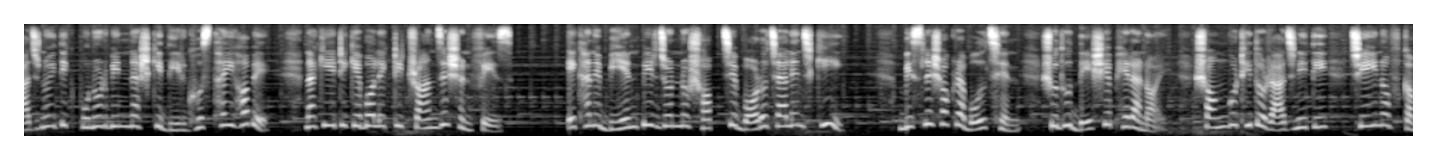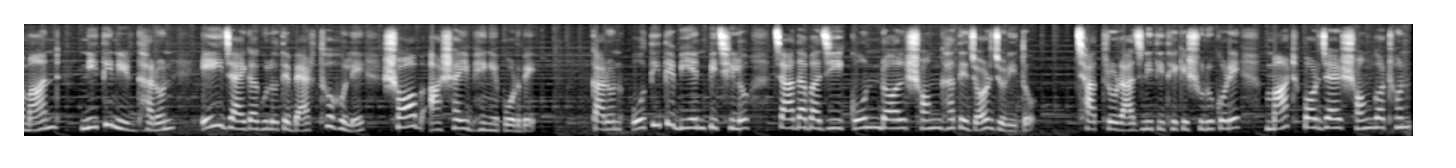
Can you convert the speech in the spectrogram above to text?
রাজনৈতিক পুনর্বিন্যাস কি দীর্ঘস্থায়ী হবে? নাকি এটি কেবল একটি ট্রানজেশন ফেজ? এখানে বিএনপির জন্য সবচেয়ে বড় চ্যালেঞ্জ কি? বিশ্লেষকরা বলছেন, শুধু দেশে ফেরা নয়, সংগঠিত রাজনীতি চেইন অফ কমান্ড নীতি নির্ধারণ, এই জায়গাগুলোতে ব্যর্থ হলে সব আশাই ভেঙে পড়বে। কারণ অতীতে বিএনপি ছিল চাঁদাবাজি কোন্ডল সংঘাতে জর্জরিত। ছাত্র রাজনীতি থেকে শুরু করে মাঠ পর্যায়ের সংগঠন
